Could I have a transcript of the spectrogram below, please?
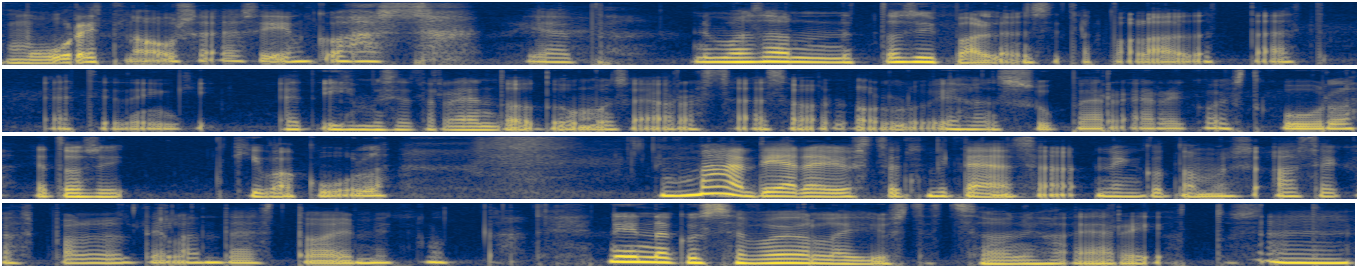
muurit nousee siinä kohdassa. Jep. Niin mä oon saanut nyt tosi paljon sitä palautetta, että, että jotenkin, että ihmiset rentoutuu mun seurassa ja se on ollut ihan super erikoista kuulla ja tosi kiva kuulla. Mä en tiedä just, että miten sä niin tuommoisessa asiakaspalvelutilanteessa toimit, mutta Niin, no kun se voi olla just, että se on ihan eri juttu sitten mm.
